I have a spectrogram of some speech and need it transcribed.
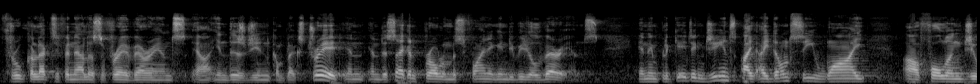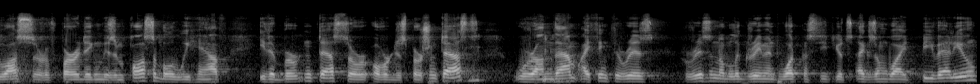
through collective analysis of rare variants uh, in this gene complex trait, and, and the second problem is finding individual variants. In implicating genes, I, I don't see why uh, following GWAS sort of paradigm is impossible. We have either burden tests or over dispersion tests. We run them. I think there is reasonable agreement what constitutes exome-wide p-value.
